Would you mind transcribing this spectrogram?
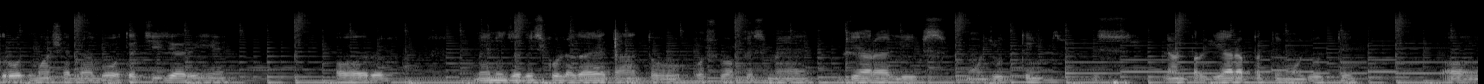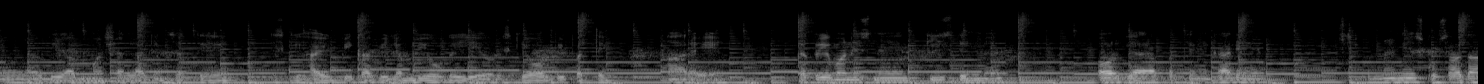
ग्रोथ माशाल्लाह बहुत अच्छी जा रही है। और मैंने जब इसको लगाया था तो उस वक्त इसमें ग्यारह लीव्स मौजूद थे। इस प्लांट पर ग्यारह पत्ते मौजूद थे। और अभी आप माशाल्लाह कह सकते हैं हाइट भी काफ़ी लंबी हो गई है और इसके और भी पत्ते आ रहे हैं। तकरीबन इसने 30 दिन में और 11 पत्ते निकाले हैं। मैंने इसको सादा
